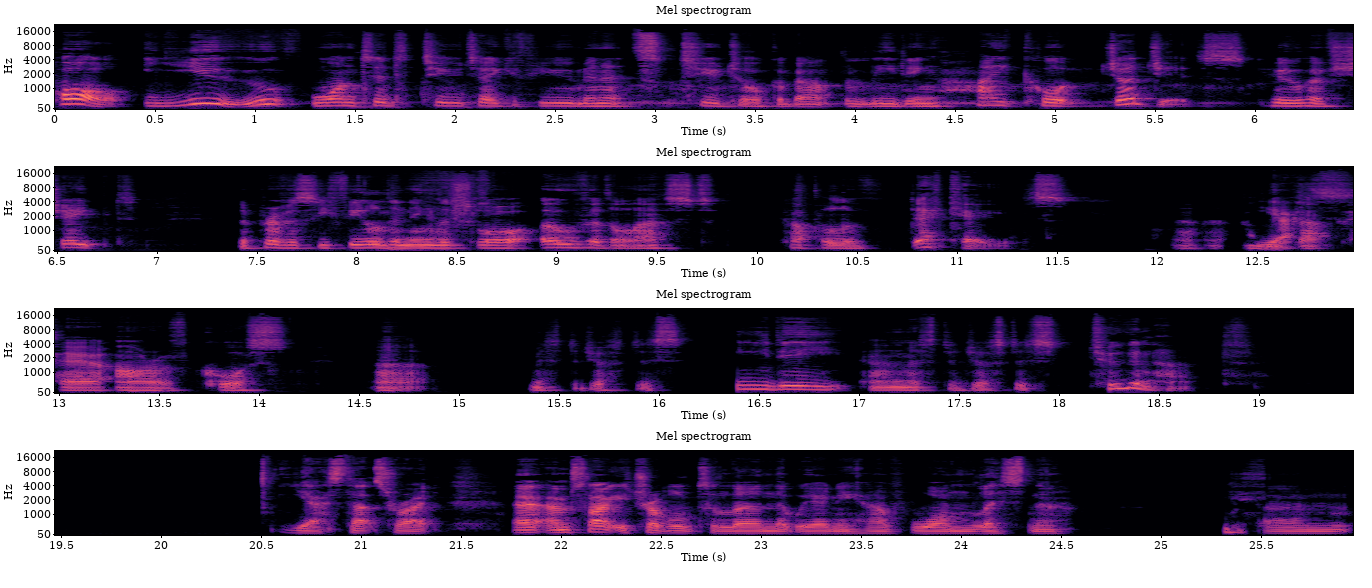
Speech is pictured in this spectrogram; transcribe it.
Paul, you wanted to take a few minutes to talk about the leading High Court judges who have shaped the privacy field in English law over the last couple of decades. Uh, yes. That pair are, of course, uh, Mr. Justice Eady and Mr. Justice Tugendhat. Yes, that's right. Uh, I'm slightly troubled to learn that we only have one listener. Um,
